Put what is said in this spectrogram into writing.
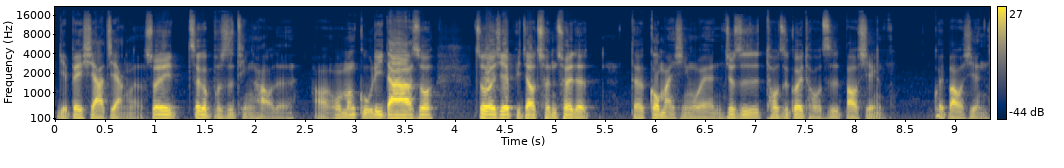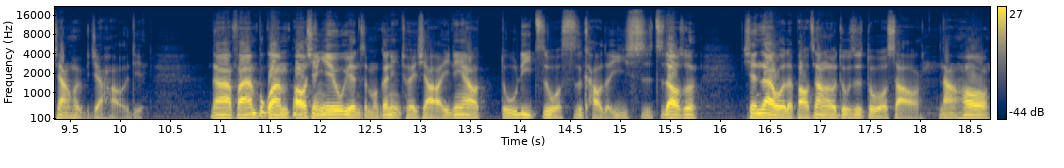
也被下降了，所以这个不是挺好的。好，我们鼓励大家说做一些比较纯粹的的购买行为，就是投资归投资，保险。归保险，这样会比较好一点。那反正不管保险业务员怎么跟你推销，一定要独立自我思考的意识，知道说现在我的保障额度是多少，然后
